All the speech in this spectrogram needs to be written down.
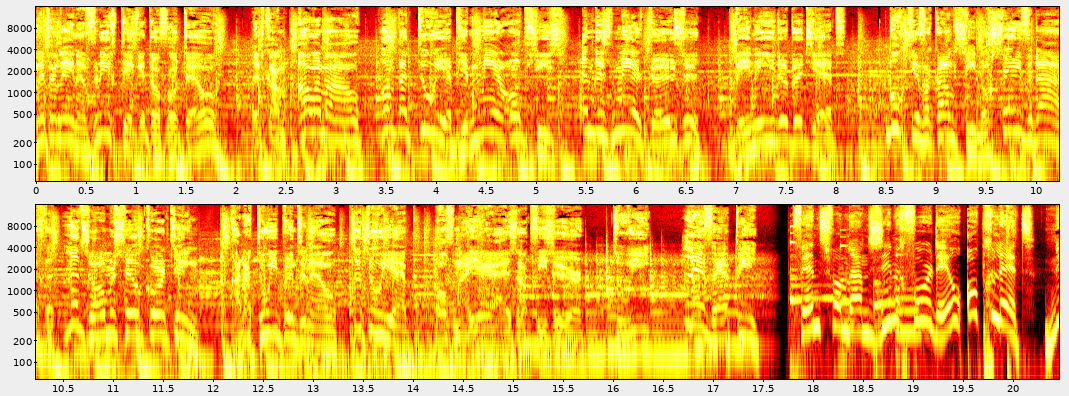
met alleen een vliegticket of hotel? Het kan allemaal, want bij TUI heb je meer opties en dus meer keuze binnen ieder budget. Boek je vakantie nog 7 dagen met zomerseelkorting. Ga naar toei.nl, de TUI-app of naar je reisadviseur. TUI, live happy. Fans van Naanzinnig Voordeel, opgelet! Nu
